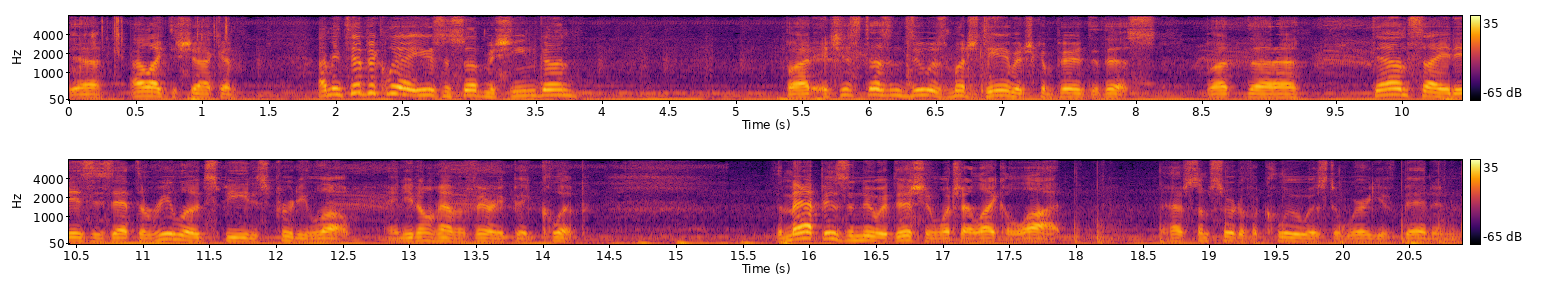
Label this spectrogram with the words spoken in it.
Yeah, I like the shotgun. I mean, typically I use a submachine gun, but it just doesn't do as much damage compared to this. But, uh, Downside is, is that the reload speed is pretty low, and you don't have a very big clip. The map is a new addition, which I like a lot. I have some sort of a clue as to where you've been and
